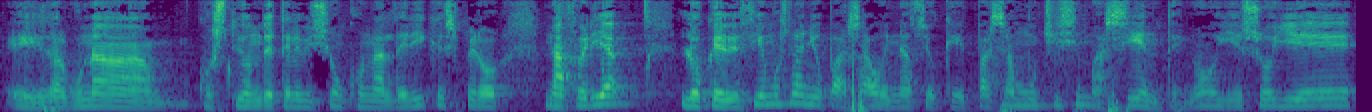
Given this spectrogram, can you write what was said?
eh, de alguna cuestión de televisión con Alderiques, pero en la feria, lo que decíamos el año pasado, Ignacio, que pasa muchísima siente, ¿no? Y eso lle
